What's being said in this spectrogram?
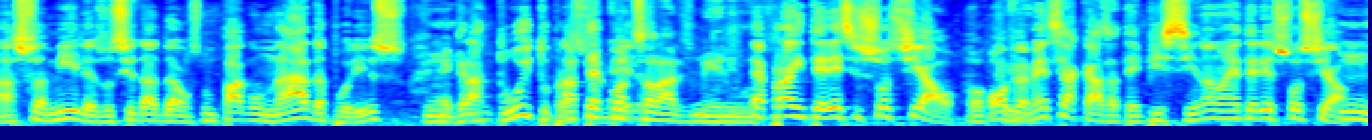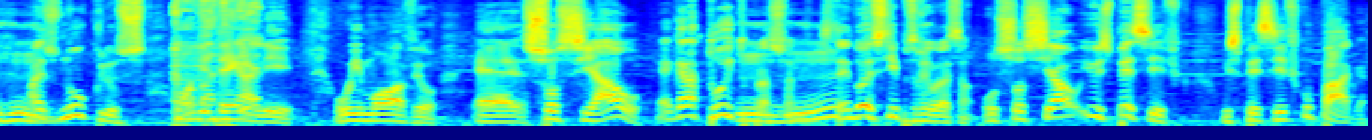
As famílias, os cidadãos, não pagam nada por isso. É uhum. É gratuito para as Até quantos salários mínimos? É para interesse social. Okay. Obviamente, se a casa tem piscina, não é interesse social. Uhum. Mas núcleos onde tem ali o imóvel é, social é gratuito uhum. para as famílias. Tem dois tipos de regulação: o social e o específico. O específico paga.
